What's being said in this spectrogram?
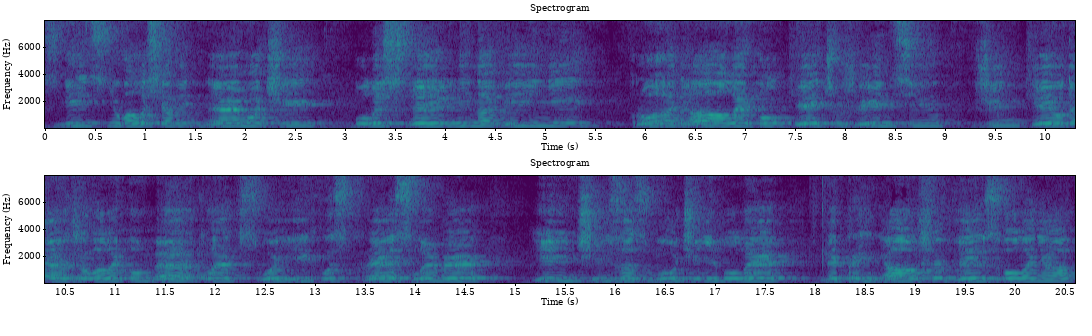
зміцнювалися від немочі, були сильні на війні, проганяли полки чужинців, жінки одержували помертлих своїх воскреслими, інші зазмучені були, не прийнявши визволення,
